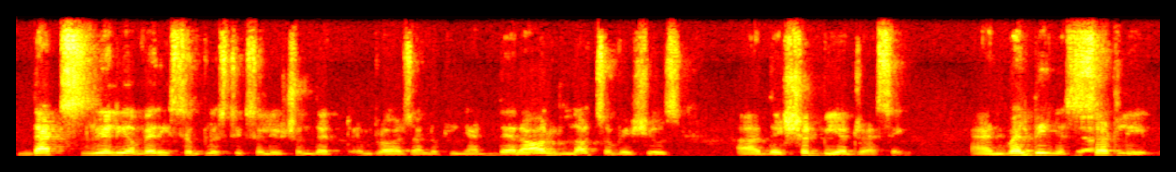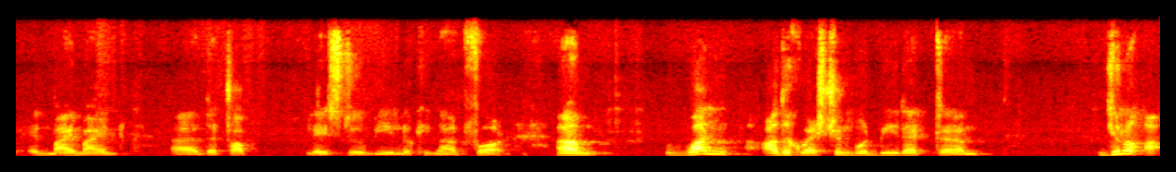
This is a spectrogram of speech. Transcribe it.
that's really a very simplistic solution that employers are looking at. There are lots of issues uh, they should be addressing. And well-being is yeah. certainly, in my mind, uh, the top place to be looking out for. Um, one other question would be that, um, you know,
